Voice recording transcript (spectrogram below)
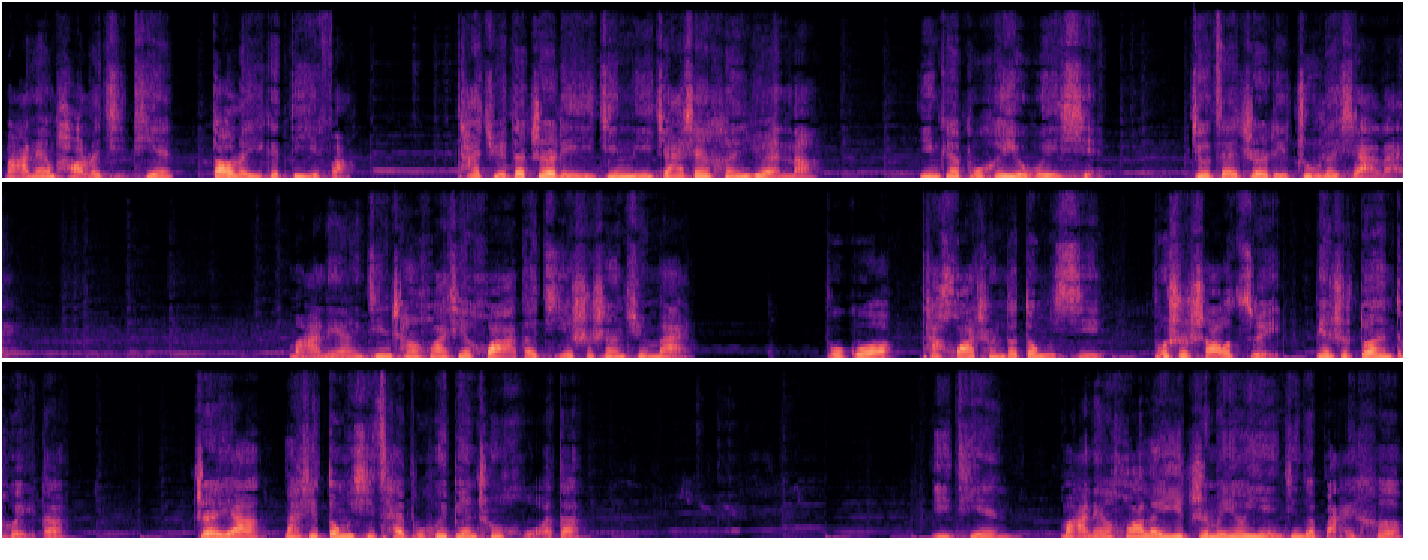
马良跑了几天，到了一个地方，他觉得这里已经离家乡很远了。应该不会有危险，就在这里住了下来。马良经常画些画到集市上去卖，不过他画成的东西不是少嘴便是断腿的，这样那些东西才不会变成活的。一天，马良画了一只没有眼睛的白鹤，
